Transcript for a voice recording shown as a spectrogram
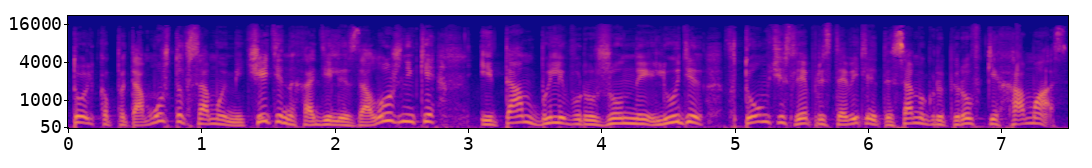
только потому, что в самой мечети находились заложники, и там были вооруженные люди, в том числе представители этой самой группировки Хамас.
